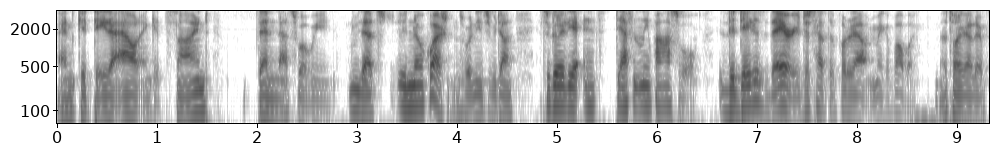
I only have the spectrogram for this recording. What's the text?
and get data out and get signed, then that's what we that's no questions what needs to be done. It's a good idea and it's definitely possible. The data's there. You just have to put it out and make it public. That's all you got to do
